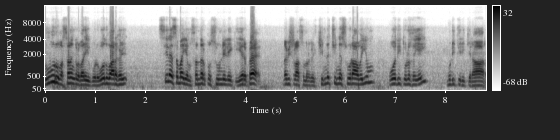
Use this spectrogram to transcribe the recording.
நூறு வசனங்கள் வரை கூட ஓதுவார்கள். சில சமயம் சந்தர்ப்ப சூழ்நிலைக்கு ஏற்ப நபி அவர்கள் சின்ன சின்ன சூறாவையும் ஓதி தொழுகையை முடித்திருக்கிறார்.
